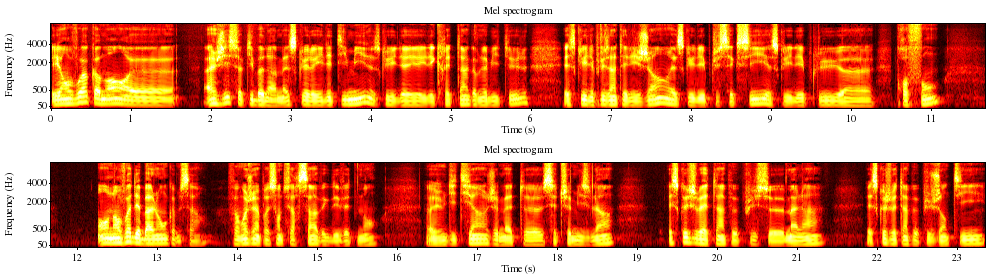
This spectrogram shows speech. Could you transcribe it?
et on voit comment euh, agit ce petit bonhomme. Est-ce qu'il est timide? Est-ce qu'il est, crétin comme d'habitude? Est-ce qu'il est plus intelligent? Est-ce qu'il est plus sexy? Est-ce qu'il est plus profond? On envoie des ballons comme ça. Enfin, moi j'ai l'impression de faire ça avec des vêtements. Euh, je me dis, tiens, je vais mettre cette chemise-là. Est-ce que je vais être un peu plus malin? Est-ce que je vais être un peu plus gentil?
